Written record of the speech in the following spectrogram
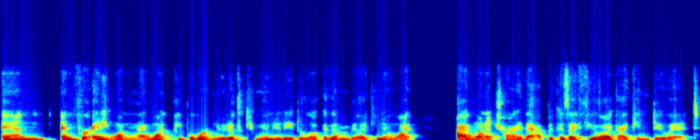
And and for anyone, and I want people who are new to the community to look at them and be like, you know what? I want to try that because I feel like I can do it.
